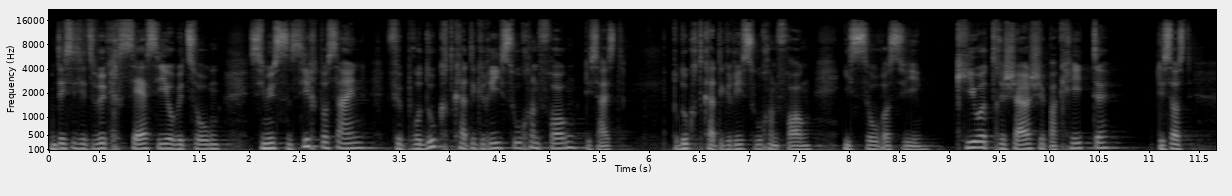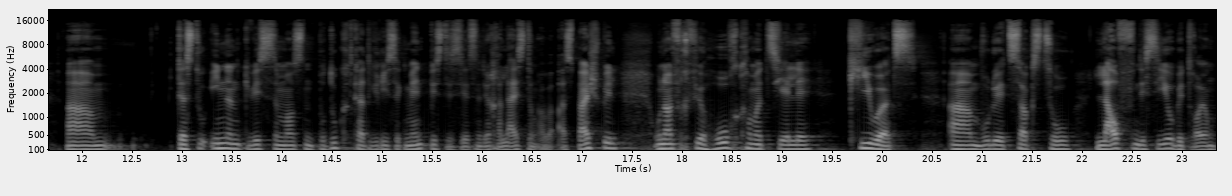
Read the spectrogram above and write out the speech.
und das ist jetzt wirklich sehr SEO-bezogen, sie müssen sichtbar sein für Produktkategorie-Suchanfragen. Das heißt, Produktkategorie-Suchanfragen ist sowas wie Keyword-Recherche-Pakete. Das heißt, ähm, dass du in einem gewissermaßen Produktkategorie-Segment bist, das ist jetzt natürlich eine Leistung, aber als Beispiel, und einfach für hochkommerzielle Keywords, ähm, wo du jetzt sagst, so laufende SEO-Betreuung,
